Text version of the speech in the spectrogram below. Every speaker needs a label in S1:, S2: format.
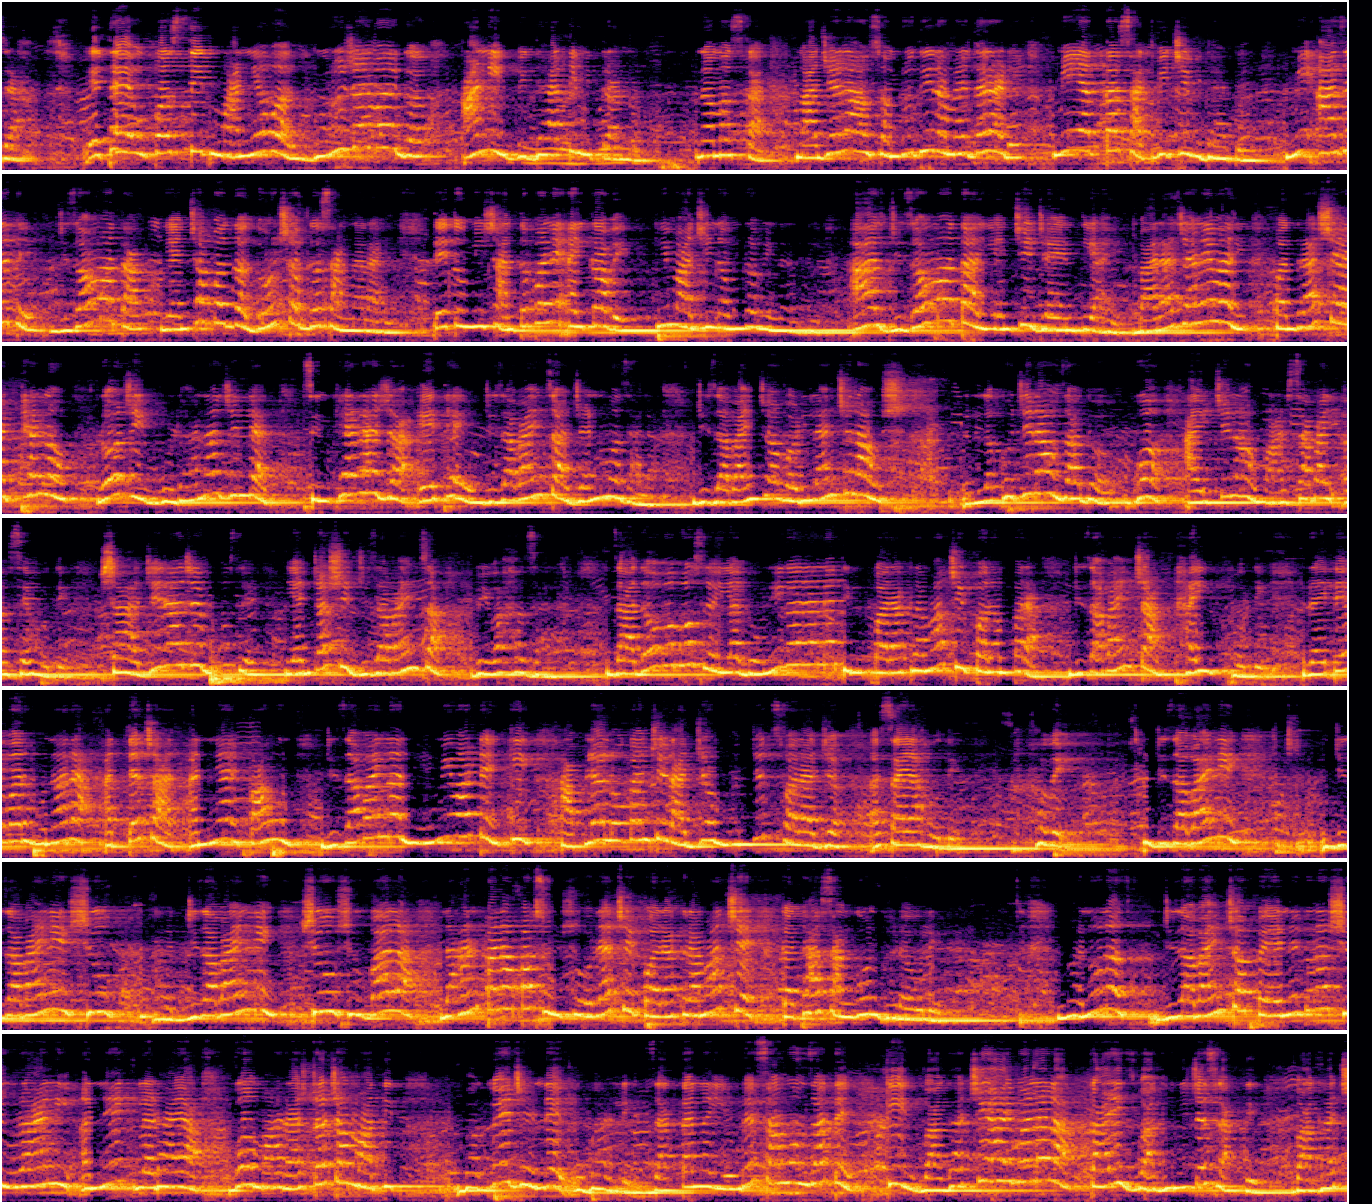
S1: गुजरा येथे उपस्थित मान्यवर गुरुजन वर्ग आणि विद्यार्थी मित्रांनो नमस्कार. माझे नाव समृद्धी रमेश दराडे. मी इयत्ता सातवीची विद्यार्थी. मी आज येथे जिजाऊ माता यांच्याबद्दल दोन शब्द सांगणार आहे. ते तुम्ही शांतपणे ऐकावे ही माझी नम्र विनंती. आज जिजाऊ माता यांची जयंती आहे. बारा जानेवारी पंधराशे अठ्ठ्याण्णव रोजी बुलढाणा जिल्ह्यात सिंदखेड राजा येथे जिजाबाईंचा जन्म झाला. जिजाबाईंच्या वडिलांचे नाव लखुजीराव जाधव व आईचे नाव माळसाबाई असे होते. शहाजीराजे भोसले यांच्याशी जिजाबाईंचा विवाह झाला. जाधव व भोसले या दोन्ही घराण्यातील पराक्रमाची परंपरा जिजाबाईंच्या ठाई होती. रयतेवर होणारा अत्याचार अन्याय पाहून जिजाबाईंना नेहमी वाटे की आपल्या लोकांचे राज्य म्हणजेच स्वराज्य असाया होते. हवे. जिजाबाईने जिजाबाईने शिव जिजाबाई शिवशुभाला लहानपणापासून शौर्याचे पराक्रमाचे कथा सांगून घडवले. म्हणूनच जिजाबाईंच्या प्रेरणेतून शिवरायांनी अनेक लढाया व महाराष्ट्राच्या मातीत भगवे झेंडे उभारले. जाताना एवढे सांगून जाते की वाघाची आई बनायला काळीच वाघिणीचेच लागते. वाघाची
